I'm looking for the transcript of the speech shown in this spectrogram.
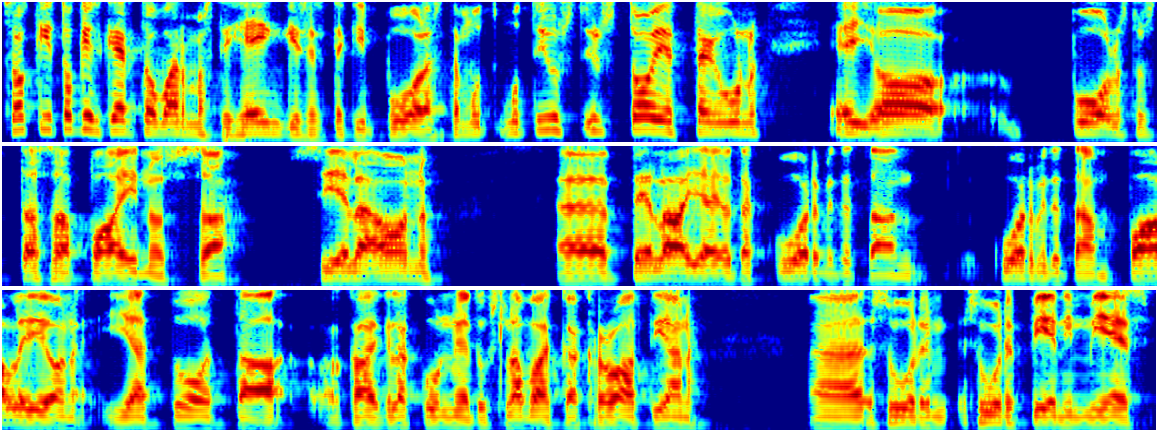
toki, toki se kertoo varmasti henkisestäkin puolesta, mutta, mutta just, just toi, että kun ei ole puolustus tasapainossa, siellä on ö, pelaaja, jota kuormitetaan kuormitetaan paljon ja tuota, kaikilla kunnioituksella vaikka Kroatian suuri, suuri pieni mies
